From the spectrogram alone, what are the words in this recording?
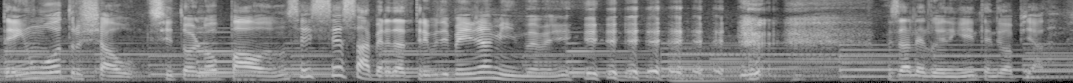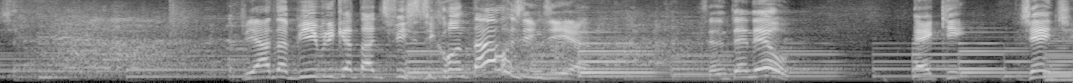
Tem um outro Shaul que se tornou Paulo. Não sei se você sabe, era da tribo de Benjamim também. Mas aleluia, ninguém entendeu a piada. A piada bíblica tá difícil de contar hoje em dia. Você não entendeu? É que, gente,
